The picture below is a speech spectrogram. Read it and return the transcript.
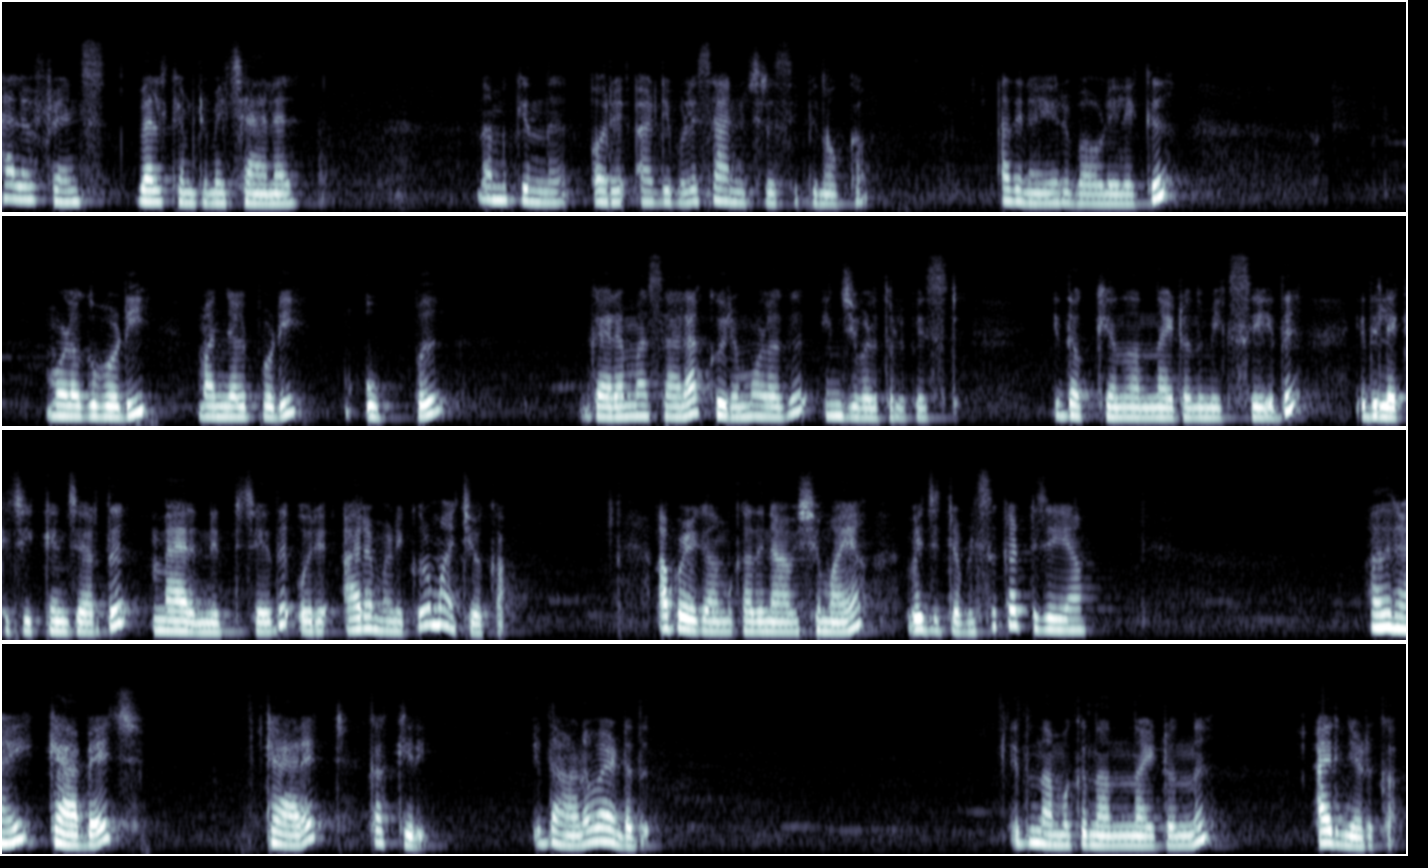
Hello friends welcome to my channel നമുക്കിന്ന് ഒരു അടിപൊളി സാൻഡ്വിച്ച് റെസിപ്പി നോക്കാം. അതിനായി ഒരു ബൗളിലേക്ക് മുളക് പൊടി മഞ്ഞൾപ്പൊടി ഉപ്പ് ഗരം മസാല കുരുമുളക് ഇഞ്ചി വെളുത്തുള്ളി പേസ്റ്റ് ഇതൊക്കെ ഒന്ന് നന്നായിട്ടൊന്ന് മിക്സ് ചെയ്ത് ഇതിലേക്ക് ചിക്കൻ ചേർത്ത് മാരിനേറ്റ് ചെയ്ത് ഒരു അരമണിക്കൂർ മാറ്റി വെക്കാം. അപ്പോഴേക്കും നമുക്ക് അതിനാവശ്യമായ വെജിറ്റബിൾസ് കട്ട് ചെയ്യാം. അതിനായി ക്യാബേജ് ക്യാരറ്റ് കക്കിരി. ഇതാണ് വേണ്ടത്. ഇത് നമുക്ക് നന്നായിട്ടൊന്ന് അരിഞ്ഞെടുക്കാം.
